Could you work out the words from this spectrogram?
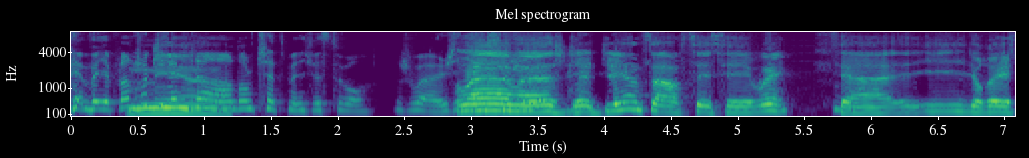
Bah, il y a plein de gens qui l'aiment bien hein, dans le chat, manifestement. Je vois, ouais, ouais, de ça. C'est, ouais, il aurait.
